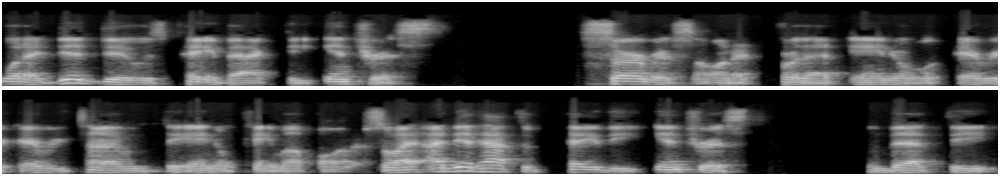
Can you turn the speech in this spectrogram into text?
what I did do is pay back the interest service on it for that annual every every time the annual came up on it. So I, I did have to pay the interest that the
